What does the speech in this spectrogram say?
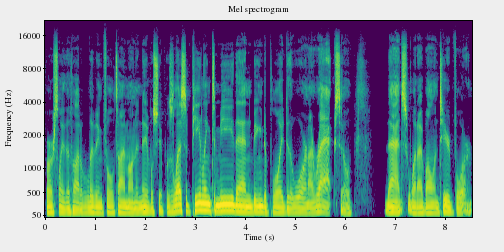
personally, the thought of living full time on a naval ship was less appealing to me than being deployed to the war in Iraq. So that's what I volunteered for.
